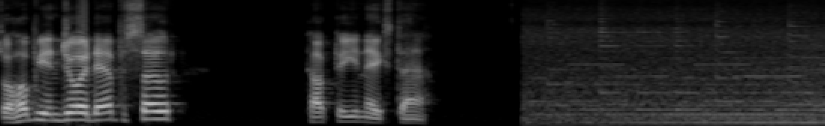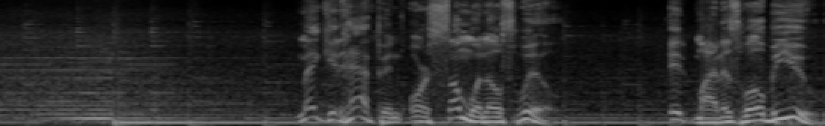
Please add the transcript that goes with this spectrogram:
so i hope you enjoyed the episode talk to you next time Make it happen or someone else will. It might as well be you.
